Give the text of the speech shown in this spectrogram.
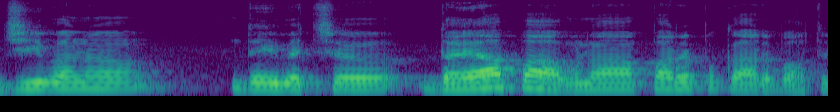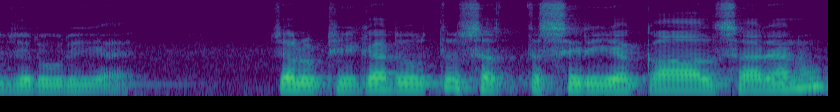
ਜੀਵਨ ਦੇ ਵਿੱਚ ਦਇਆ ਭਾਵਨਾ ਪਰਪਕਾਰ ਬਹੁਤ ਜ਼ਰੂਰੀ ਹੈ। ਚਲੋ ਠੀਕ ਹੈ ਦੋਸਤੋ, ਸਤਿ ਸ੍ਰੀ ਅਕਾਲ ਸਾਰਿਆਂ ਨੂੰ।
